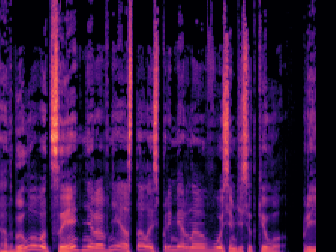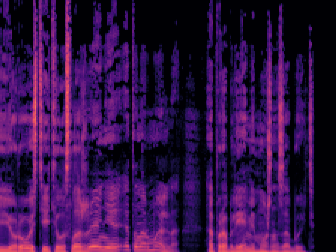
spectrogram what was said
От былого центнера в ней осталось примерно 80 кило. При ее росте и телосложении это нормально, о проблеме можно забыть.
